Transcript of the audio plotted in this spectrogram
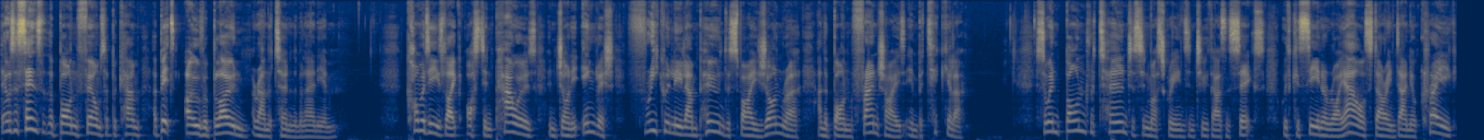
there was a sense that the Bond films had become a bit overblown around the turn of the millennium. Comedies like Austin Powers and Johnny English frequently lampooned the spy genre and the Bond franchise in particular. So when Bond returned to cinema screens in 2006 with Casino Royale starring Daniel Craig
